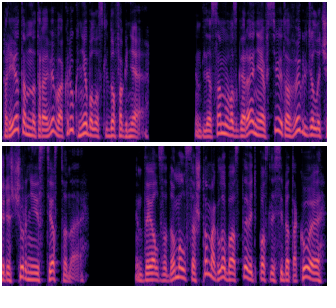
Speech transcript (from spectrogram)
При этом на траве вокруг не было следов огня. Для самого сгорания все это выглядело чересчур неестественно. Дейл задумался, что могло бы оставить после себя такое.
